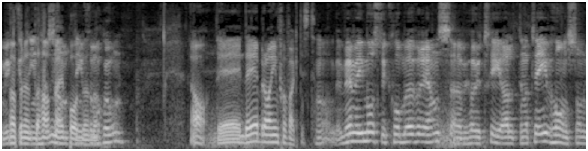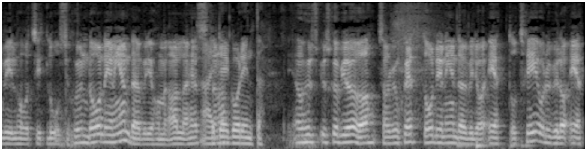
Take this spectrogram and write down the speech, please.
Mycket Varför är inte han med i intressant podden då? information. Ja, det, det är bra info faktiskt. Ja, men vi måste komma överens här. Vi har ju tre alternativ. Hansson vill ha ett sitt lås i sjunde avdelningen. Där vill jag ha med alla hästarna. Nej, det går inte. Ja, hur, hur ska vi göra? Sen har vi sjätte avdelningen. Där vill jag ha ett och tre och du vill ha ett,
